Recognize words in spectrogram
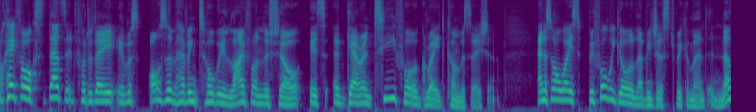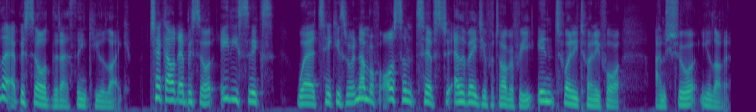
Okay, folks, that's it for today. It was awesome having Toby live on the show. It's a guarantee for a great conversation. And as always, before we go, let me just recommend another episode that I think you like. Check out episode 86, where I take you through a number of awesome tips to elevate your photography in 2024. I'm sure you love it.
